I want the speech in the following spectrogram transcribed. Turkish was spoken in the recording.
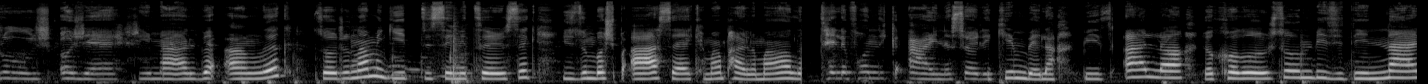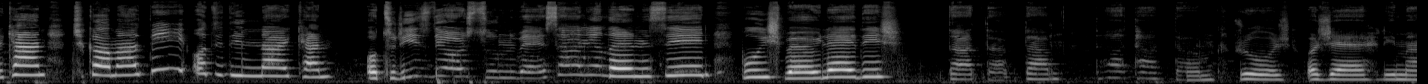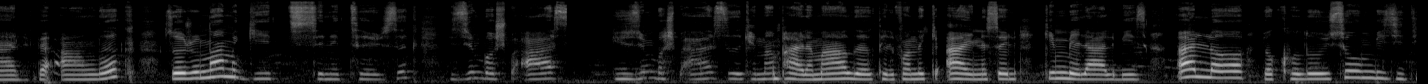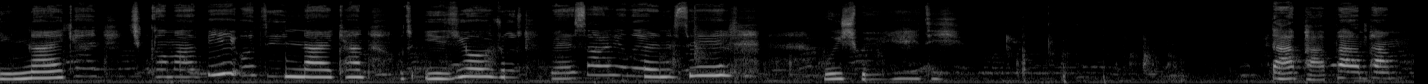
Ruj, oje, rimel ve anlık zoruna mı gitti seni tırsık? Yüzün boş bir ase, keman parlamalı. Telefondaki ayna söyle kim bela biz Allah yok olursun bizi dinlerken çıkamaz bir o dinlerken Otur izliyorsun ve salyalarını sil bu iş böyledir. Da da da dam ruj, oje, rimel ve anlık zoruna mı gitti seni tırsık yüzün boş bir ağız Yüzün boş bir ağzı, keman parlamalı, telefondaki ayna söyle kim belalı biz. Allah yok olursun bizi dinlerken, çıkamaz bir o dinlerken. Otur izliyoruz ve salyalarını sil. Bu iş böyledir. Da pa pam pam.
